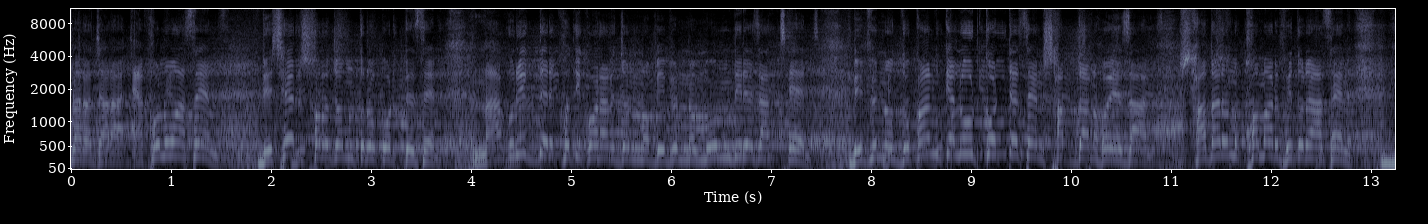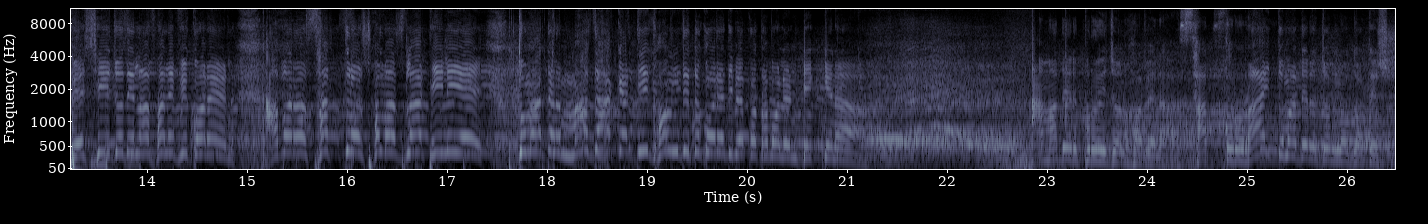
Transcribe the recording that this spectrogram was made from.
আপনারা যারা এখনও আছেন, দেশের ষড়যন্ত্র করতেছেন, নাগরিকদের ক্ষতি করার জন্য বিভিন্ন মন্দিরে যাচ্ছেন, বিভিন্ন দোকানকে লুট করতেছেন, সাবধান হয়ে যান। সাধারণ ক্ষমার ভিতরে আছেন। বেশি যদি লাফালাফি করেন, আবারও ছাত্র সমাজ লাঠি নিয়ে তোমাদের মাজাকে দ্বিখণ্ডিত করে দিবে, কথা বলেন ঠিক কিনা? আমাদের প্রয়োজন হবে না। ছাত্ররাই তোমাদের জন্য যথেষ্ট।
